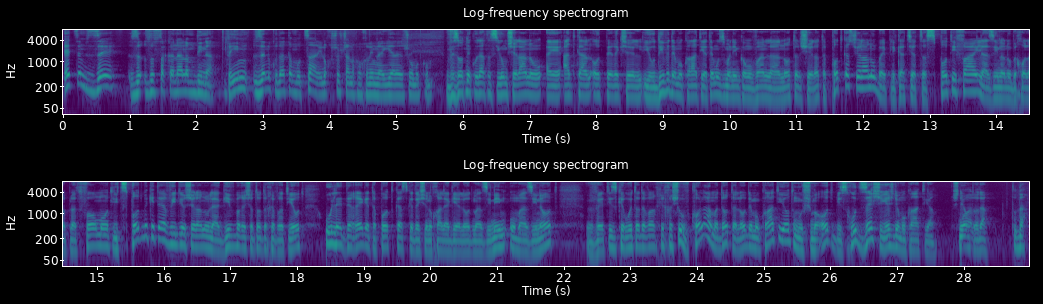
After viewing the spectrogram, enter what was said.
עצם זה, זו, זו סכנה למדינה. ואם זה נקודת המוצא, אני לא חושב שאנחנו יכולים להגיע לאיזשהו מקום. וזאת נקודת הסיום שלנו. אה, עד כאן עוד פרק של יהודי ודמוקרטי. אתם מוזמנים כמובן לענות על שאלת הפודקאסט שלנו באפליקציית הספוטיפיי, להאזין לנו בכל הפלטפורמות, לצפות בקטעי הוידאו שלנו, להגיב ברשתות החברתיות ולדרג את הפודקאסט כדי שנוכל להגיע לעוד מאזינים ומאזינות. ותזכרו את הדבר הכי חשוב, כל העמדות הלא דמוקרטיות מושמעות בזכות זה שיש דמוקרטיה. שניאור, וואלה. תודה. תודה.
